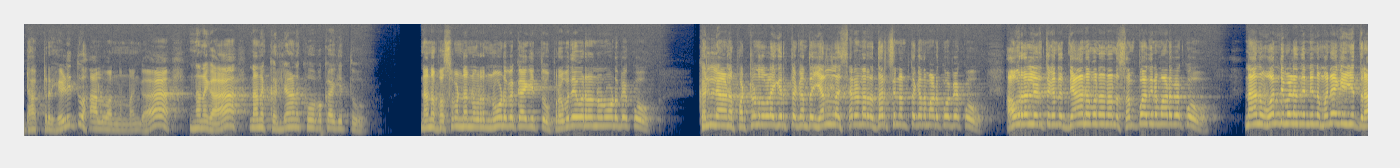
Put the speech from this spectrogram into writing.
ಡಾಕ್ಟರ್ ಹೇಳಿದ್ದು ಹಾಲುವನ್ನ ನಂಗೆ ನನಗೆ ನನ್ನ ಕಲ್ಯಾಣಕ್ಕೆ ಹೋಗ್ಬೇಕಾಗಿತ್ತು. ನನ್ನ ಬಸವಣ್ಣನವರನ್ನು ನೋಡಬೇಕಾಗಿತ್ತು, ಪ್ರಭುದೇವರನ್ನು ನೋಡಬೇಕು. ಕಲ್ಯಾಣ ಪಟ್ಟಣದೊಳಗಿರ್ತಕ್ಕಂಥ ಎಲ್ಲ ಶರಣರ ದರ್ಶನ ಅಂತಕ್ಕಂಥ ಮಾಡ್ಕೋಬೇಕು. ಅವರಲ್ಲಿರ್ತಕ್ಕಂಥ ಜ್ಞಾನವನ್ನು ನಾನು ಸಂಪಾದನೆ ಮಾಡಬೇಕು. ನಾನು ಒಂದು ವೇಳೆ ನಿನ್ನ ಮನೆಗೆ ಇದ್ರ,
